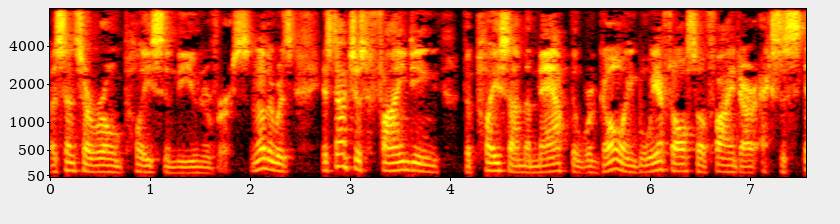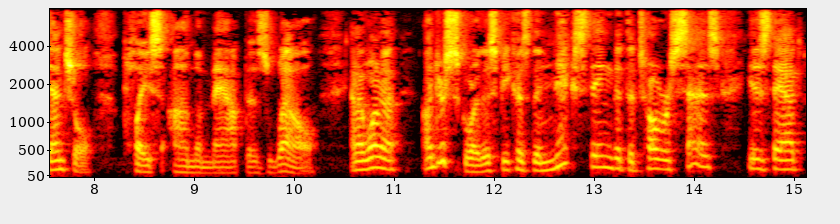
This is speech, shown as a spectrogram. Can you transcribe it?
a sense of our own place in the universe. In other words, it's not just finding the place on the map that we're going, but we have to also find our existential place on the map as well. And I want to underscore this because the next thing that the Torah says is that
